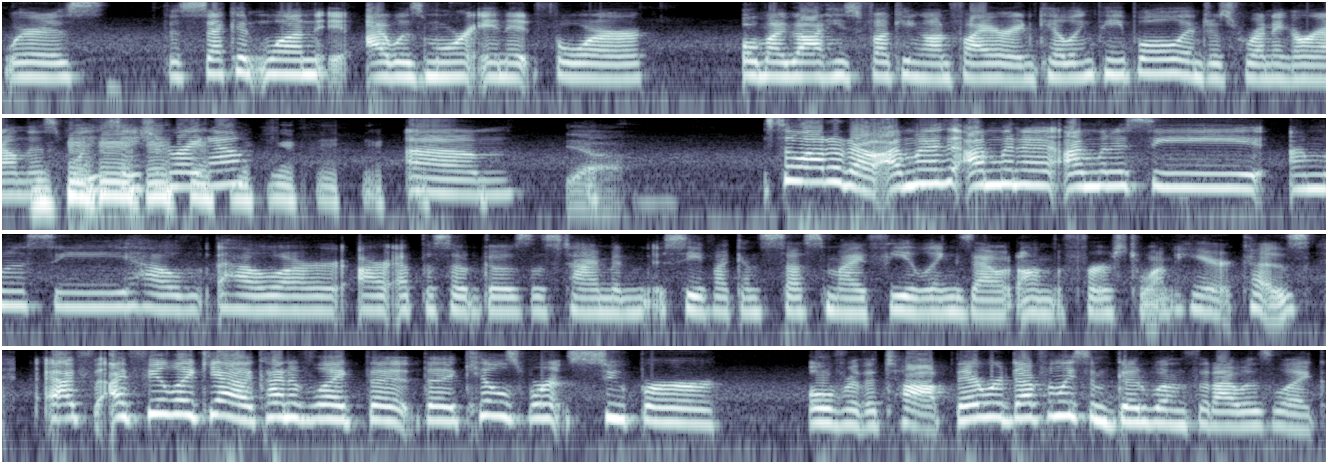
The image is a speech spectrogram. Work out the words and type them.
whereas the second one I- I was more in it for. Oh my god, he's fucking on fire and killing people and just running around this police station right now. Um, Yeah. So I don't know. I'm gonna I'm gonna I'm gonna see I'm gonna see how how our our episode goes this time and see if I can suss my feelings out on the first one here because I, f- I feel like yeah kind of like the the kills weren't super over the top. There were definitely some good ones that I was like,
